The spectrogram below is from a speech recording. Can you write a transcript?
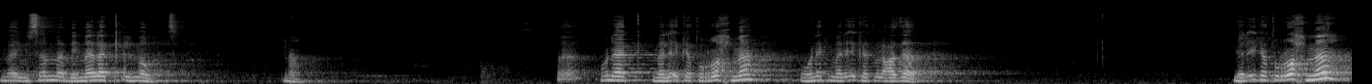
ما يسمى بملك الموت. نعم. فهناك ملائكة الرحمة وهناك ملائكة العذاب. ملائكة الرحمة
